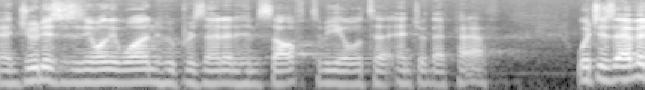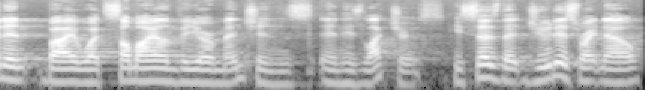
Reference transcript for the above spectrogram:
And Judas is the only one who presented himself to be able to enter that path, which is evident by what Samael Aun mentions in his lectures. He says that Judas right now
